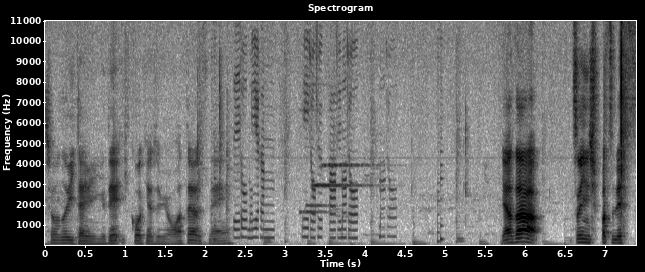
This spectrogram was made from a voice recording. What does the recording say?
ちょうどいいタイミングで飛行機の準備終わったようですね。やだついに出発です。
